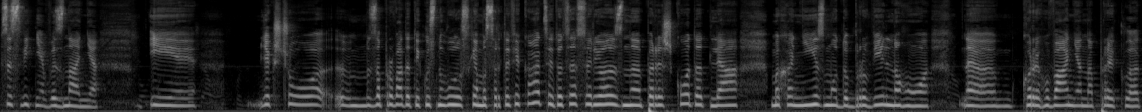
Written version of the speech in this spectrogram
всесвітнє визнання. І Якщо ем, запровадити якусь нову схему сертифікації, то це серйозна перешкода для механізму добровільного е, коригування, наприклад,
